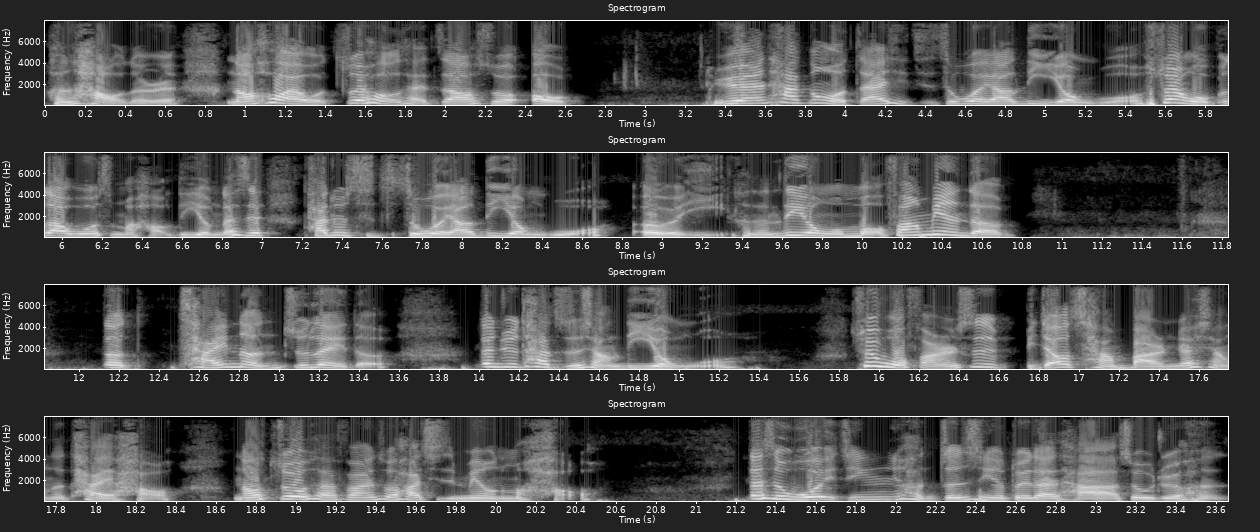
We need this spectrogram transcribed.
很好的人。然后后来我最后才知道说，哦，原来他跟我在一起只是为了要利用我。虽然我不知道我有什么好利用，但是他就是只是为了要利用我而已，可能利用我某方面的的才能之类的，但就是他只是想利用我。所以我反而是比较常把人家想得太好，然后最后才发现说他其实没有那么好，但是我已经很真心的对待他，所以我觉得很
